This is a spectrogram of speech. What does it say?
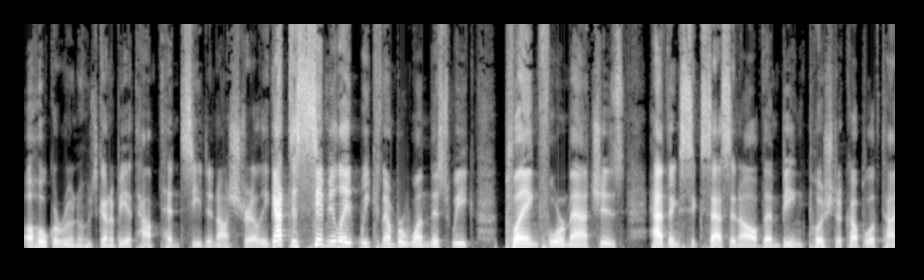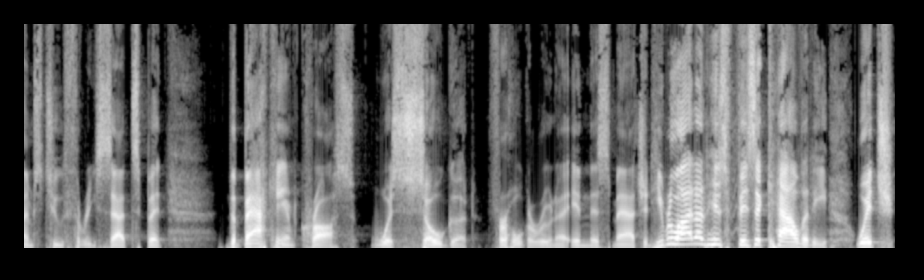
a Holger Rune who's going to be a top 10 seed in Australia. Got to simulate week number one this week, playing four matches, having success in all of them, being pushed a couple of times, two, three sets, but the backhand cross was so good for Holger Rune in this match. And he relied on his physicality, which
